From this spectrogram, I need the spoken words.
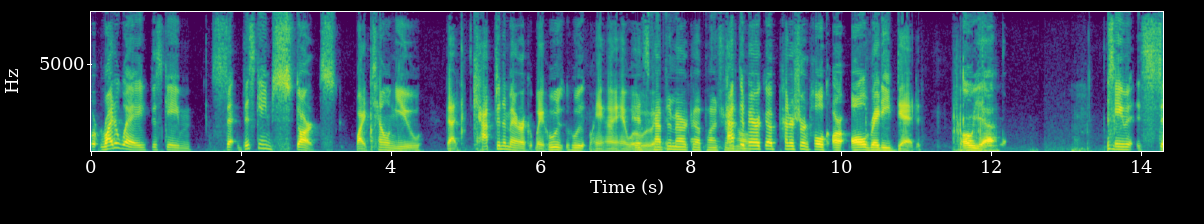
But right away, this game set this game starts by telling you that Captain America. Wait, who who? Hey, hey, hey, wait, it's wait, wait. Captain America, Punisher, and Captain Hulk. America, Punisher, and Hulk are already dead. Oh yeah. This game is,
